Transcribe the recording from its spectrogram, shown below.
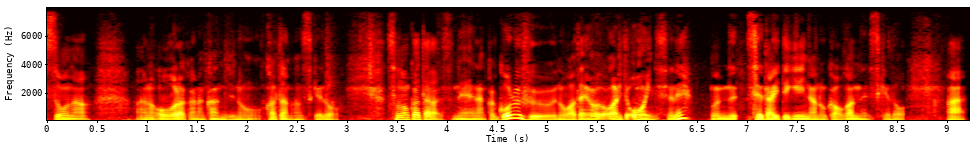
しそうな、あの、おおらかな感じの方なんですけど、その方がですね、なんかゴルフの話題が割と多いんですよね。世代的になのかわかんないですけど、はい。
